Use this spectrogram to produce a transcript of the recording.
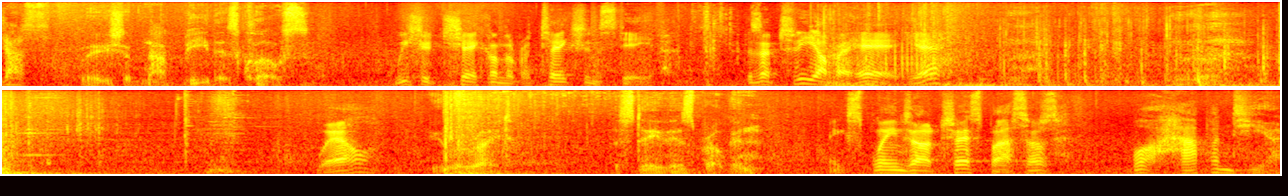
Raiders! They should not be this close. We should check on the protection stave. There's a tree up ahead, yeah? Well, You were right. The stave is broken. explains our trespassers. What happened here?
